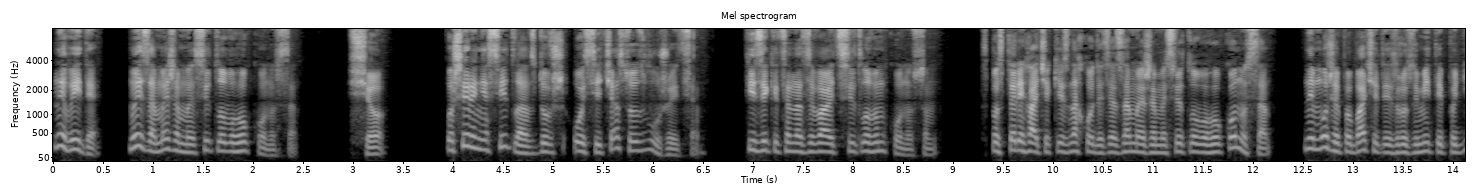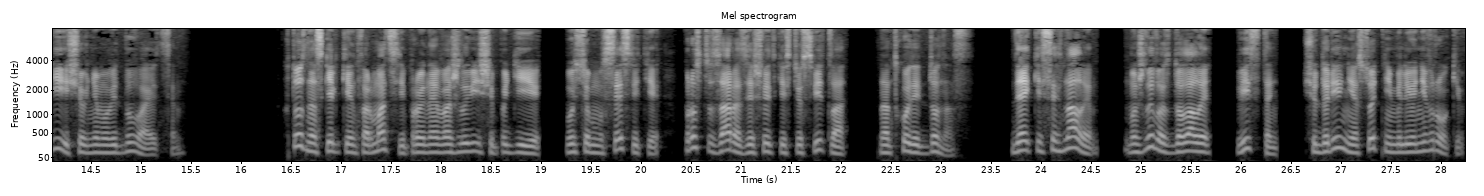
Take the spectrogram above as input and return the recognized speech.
Не вийде. Ми за межами світлового конуса. Що? Поширення світла вздовж осі часу звужується. Фізики це називають світловим конусом. Спостерігач, який знаходиться за межами світлового конуса, не може побачити і зрозуміти події, що в ньому відбуваються. Хто зна скільки інформації про найважливіші події в усьому всесвіті просто зараз зі швидкістю світла надходить до нас. Деякі сигнали, можливо, здолали відстань, що дорівнює сотні мільйонів років,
